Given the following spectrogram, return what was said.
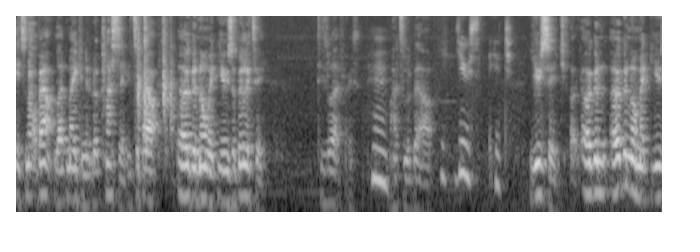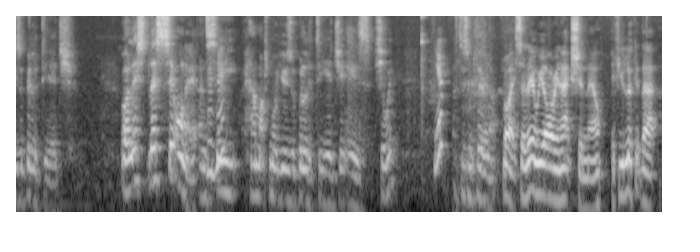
it's not about like, making it look classic. It's about ergonomic usability. Did you like that phrase? Hmm. I had to look that up. Usage. Usage. Ergon ergonomic usability edge. Right, let's let's sit on it and mm -hmm. see how much more usability it is, shall we? Yep. Let's do some clearing up. Right, so there we are in action now. If you look at that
